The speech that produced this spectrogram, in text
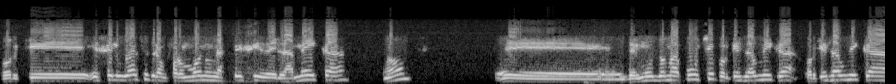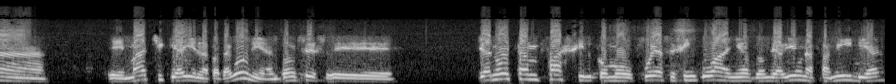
porque ese lugar se transformó en una especie de la meca, ¿no? Eh, del mundo mapuche, porque es la única, porque es la única eh, machi que hay en la Patagonia. Entonces, eh, ya no es tan fácil como fue hace cinco años, donde había una familia,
